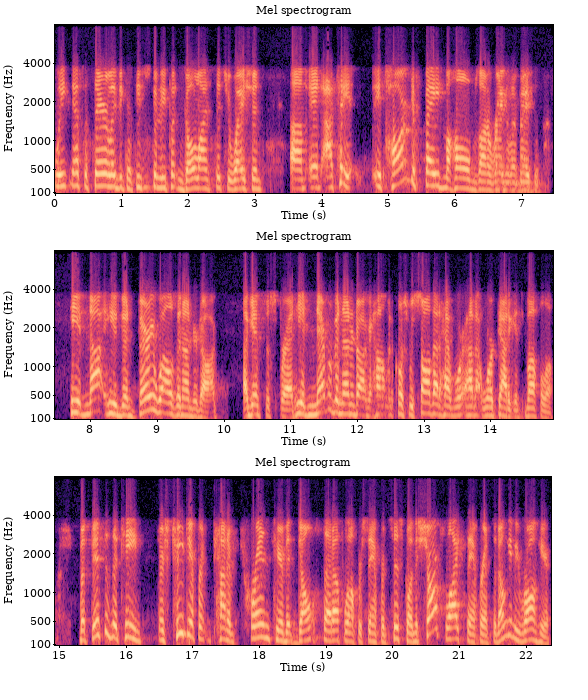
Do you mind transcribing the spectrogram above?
week necessarily because he's just going to be put in goal line situations. Um, and I tell you, it's hard to fade Mahomes on a regular basis. He had not. He had done very well as an underdog against the spread. He had never been an underdog at home, and of course, we saw that how, how that worked out against Buffalo. But this is a team. There's two different kind of trends here that don't set up well for San Francisco, and the sharps like San Francisco. Don't get me wrong here,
